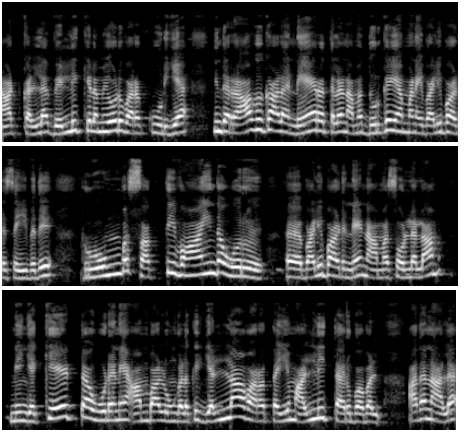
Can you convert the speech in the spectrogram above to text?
நாட்கள்ல வெள்ளிக்கிழமையோடு வரக்கூடிய இந்த ராகு கால நேரத்தில் நாம துர்க்கை அம்மனை வழிபாடு செய்வது ரொம்ப சக்தி வாய்ந்த ஒரு வழிபாடுன்னே நாம சொல்லலாம். நீங்க கேட்ட உடனே அம்பாள் உங்களுக்கு எல்லா வரத்தையும் அள்ளி தருபவள். அதனால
